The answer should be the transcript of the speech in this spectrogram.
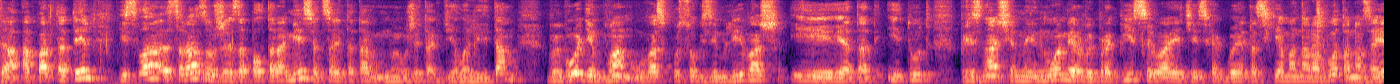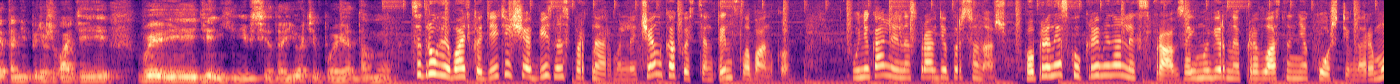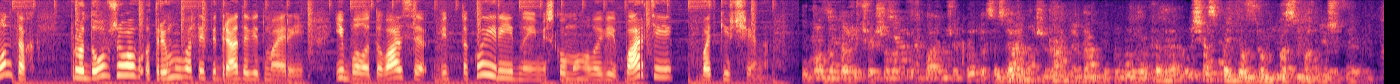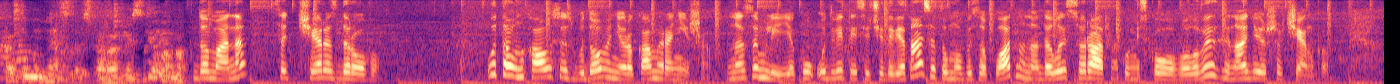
Да, апарт-отель. И сла- сразу же за полтора месяца, это там мы уже так делали, и там выводим вам, у вас кусок земли ваш, и этот, и тут призначенный номер, вы прописываетесь, как бы эта схема наработана, за это не переживайте, и вы и деньги не все даете, поэтому Це другий батько дітища, бізнес-партнер Мельниченка Костянтин Слабанко. Унікальний насправді персонаж. Попри низку кримінальних справ за ймовірне привласнення коштів на ремонтах, продовжував отримувати підряди від мерії і балотувався від такої рідної міському голові партії Батьківщина. Умовно кажучи, якщо ми придбаємо житло, то це Да, наше да, да. Ну, когда- Сейчас пойдем там посмотришь, как у меня с той сделано. До мене це через дорогу. У таунхауси збудовані роками раніше на землі, яку у 2019-му безоплатно надали соратнику міського голови Геннадію Шевченко.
